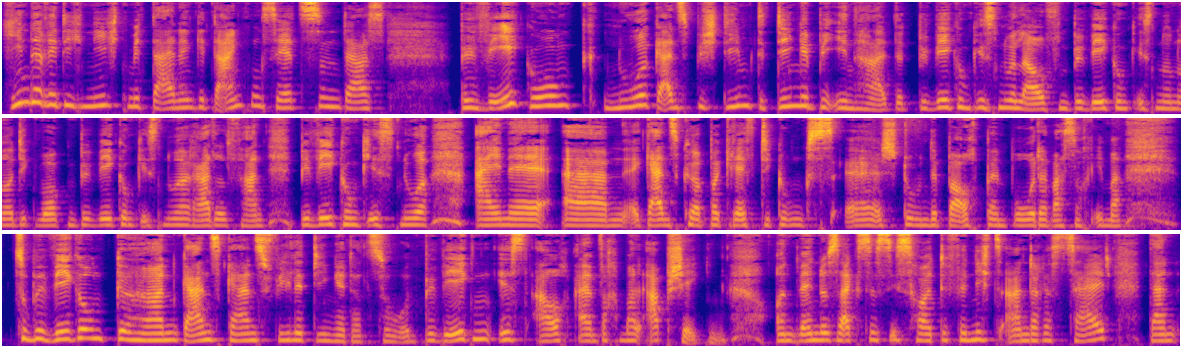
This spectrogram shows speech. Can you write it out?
hindere dich nicht mit deinen Gedankensätzen, dass Bewegung nur ganz bestimmte Dinge beinhaltet. Bewegung ist nur Laufen, Bewegung ist nur Nordic Walken, Bewegung ist nur Radlfahren, Bewegung ist nur eine ähm, Ganzkörperkräftigungsstunde, Bauch beim Bo oder was auch immer. Zu Bewegung gehören ganz, ganz viele Dinge dazu. Und Bewegen ist auch einfach mal abschicken. Und wenn du sagst, es ist heute für nichts anderes Zeit, dann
